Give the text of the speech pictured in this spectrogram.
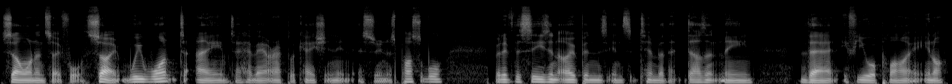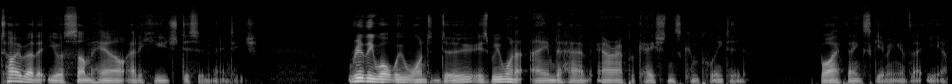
so on and so forth. So, we want to aim to have our application in as soon as possible. But if the season opens in September, that doesn't mean that if you apply in October that you're somehow at a huge disadvantage. Really what we want to do is we want to aim to have our applications completed by Thanksgiving of that year.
